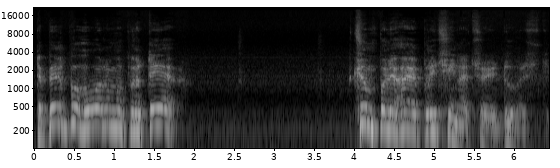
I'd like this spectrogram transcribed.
Тепер поговоримо про те, в чому полягає причина цієї дурості.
